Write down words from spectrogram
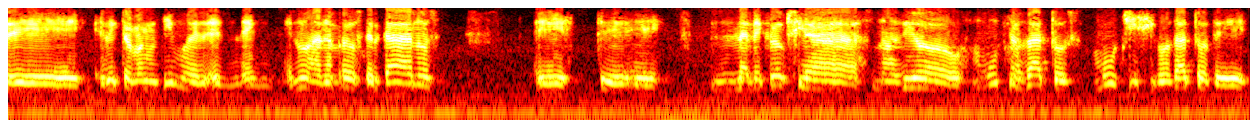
eh, electromagnetismo en, en, en, unos alambrados cercanos. Este, la necropsia nos dio muchos datos, muchísimos datos de,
